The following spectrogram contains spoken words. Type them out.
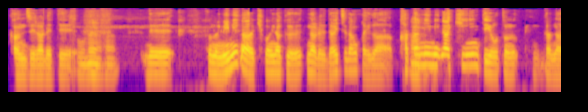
感じられて、そうね。はい。で、その耳が聞こえなくなる第一段階が、片耳がキーンっていう音が鳴っ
